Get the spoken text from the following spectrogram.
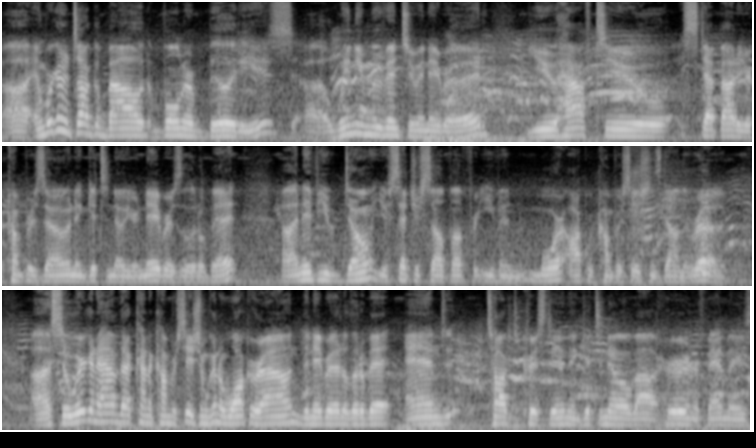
Uh, and we're going to talk about vulnerabilities. Uh, when you move into a neighborhood, you have to step out of your comfort zone and get to know your neighbors a little bit. Uh, and if you don't, you set yourself up for even more awkward conversations down the road. Uh, so we're gonna have that kind of conversation. We're gonna walk around the neighborhood a little bit and talk to Kristen and get to know about her and her family's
